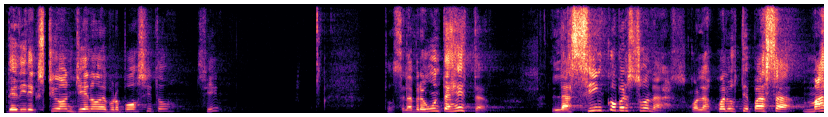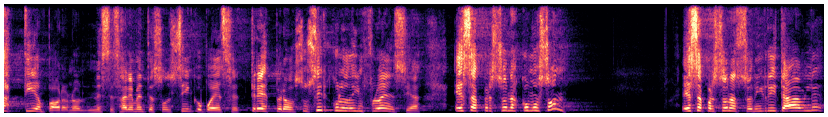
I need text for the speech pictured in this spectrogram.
de dirección, lleno de propósito? ¿Sí? Entonces la pregunta es esta. Las cinco personas con las cuales usted pasa más tiempo, ahora no necesariamente son cinco, pueden ser tres, pero su círculo de influencia, esas personas cómo son. Esas personas son irritables,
